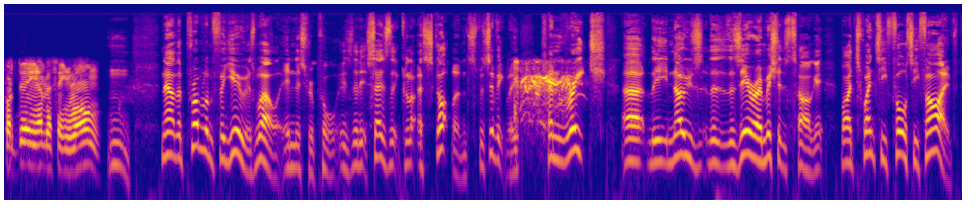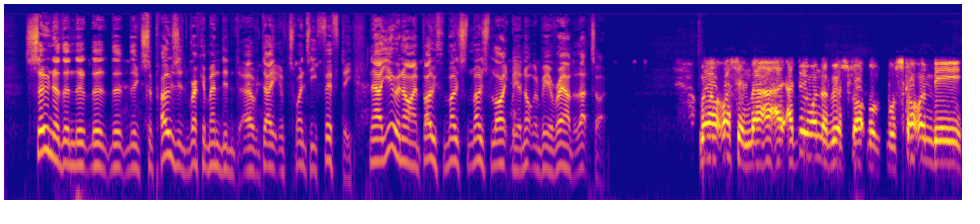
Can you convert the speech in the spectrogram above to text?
for doing everything wrong. Mm. Now, the problem for you as well in this report is that it says that uh, Scotland specifically can reach uh, the nose the, the zero emissions target by 2045. Sooner than the, the, the, the supposed recommended uh, date of 2050. Now, you and I both most most likely are not going to be around at that time. Well, listen, I, I do wonder where Scotland will, will Scotland be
